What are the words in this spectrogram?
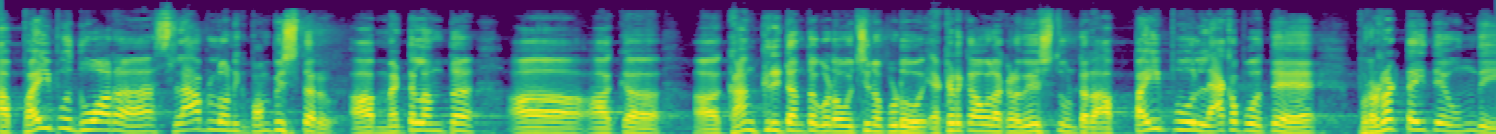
ఆ పైపు ద్వారా స్లాబ్లోనికి పంపిస్తారు. ఆ మెటల్ అంతా ఆ ఆ కాంక్రీట్ అంతా కూడా వచ్చినప్పుడు ఎక్కడ కావాలో అక్కడ వేస్తూ ఉంటారు. ఆ పైపు లేకపోతే ప్రొడక్ట్ అయితే ఉంది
